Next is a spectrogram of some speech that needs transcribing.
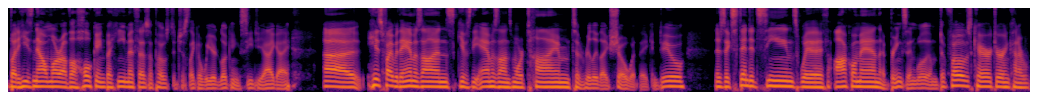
but he's now more of a hulking behemoth as opposed to just like a weird looking CGI guy. Uh, his fight with the Amazons gives the Amazons more time to really like show what they can do. There's extended scenes with Aquaman that brings in William Dafoe's character and kind of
